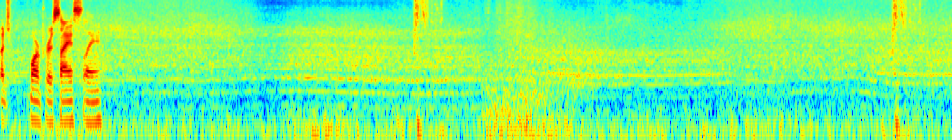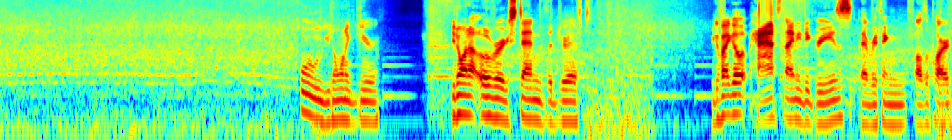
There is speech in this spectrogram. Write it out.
much more precisely. Ooh, you don't want to gear. You don't want to overextend the drift. Like if I go past 90 degrees, everything falls apart.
